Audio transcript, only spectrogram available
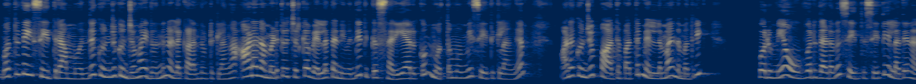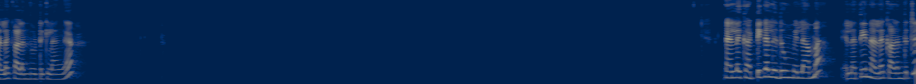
மொத்தத்தை சேர்த்துறாம வந்து கொஞ்சம் கொஞ்சமாக இது வந்து நல்லா கலந்து விட்டுக்கலாங்க. ஆனால் நம்ம எடுத்து வச்சுருக்க வெள்ளை தண்ணி வந்து இதுக்கு சரியாக இருக்கும். மொத்தமுமே சேர்த்துக்கலாங்க. ஆனால் கொஞ்சம் பார்த்து பார்த்து மெல்லமாக இந்த மாதிரி பொறுமையாக ஒவ்வொரு தடவை சேர்த்து சேர்த்து எல்லாத்தையும் நல்லா கலந்து விட்டுக்கலாங்க. நல்ல கட்டிகள் எதுவும் இல்லாமல் எல்லாத்தையும் நல்லா கலந்துட்டு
